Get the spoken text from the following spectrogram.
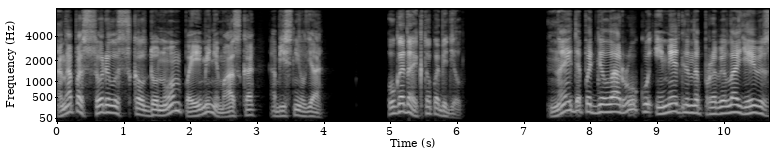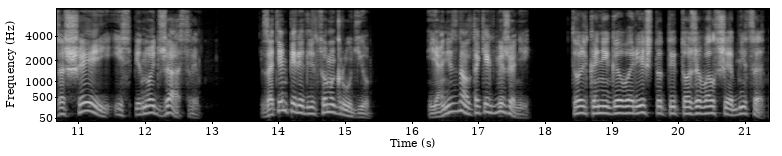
Она поссорилась с колдуном по имени Маска», — объяснил я. «Угадай, кто победил?» Найда подняла руку и медленно провела ею за шеей и спиной Джасры, затем перед лицом и грудью. Я не знал таких движений. «Только не говори, что ты тоже волшебница»,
